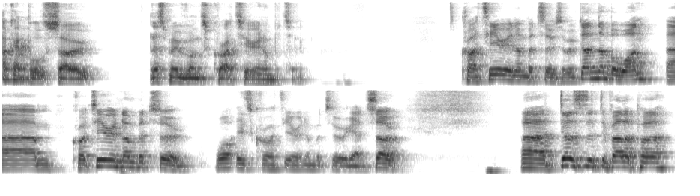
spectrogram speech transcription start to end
Okay, Paul, so let's move on to criteria number two. Criteria number two. So we've done number one. Um, criteria number two. What is criteria number two again? So, uh, does the developer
